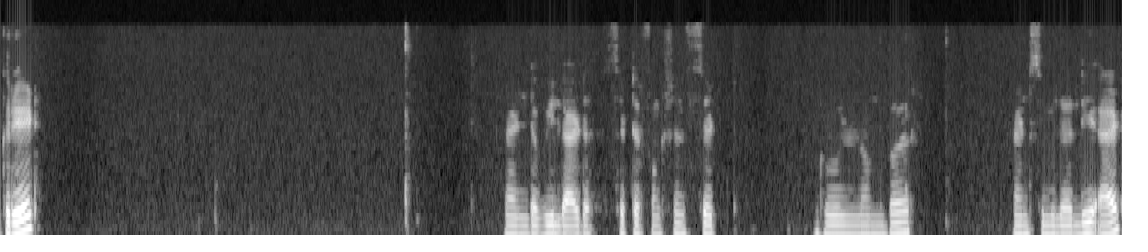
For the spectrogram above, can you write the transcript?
grade and we'll add setter function set roll number and similarly add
